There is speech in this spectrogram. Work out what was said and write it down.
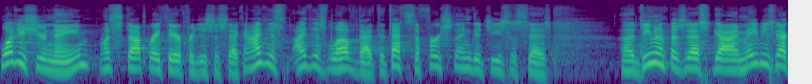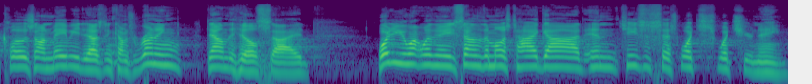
What is your name? Let's stop right there for just a second. I just, I just love that, that that's the first thing that Jesus says. A demon possessed guy, maybe he's got clothes on, maybe he doesn't, comes running down the hillside what do you want with me, Son of the Most High God? And Jesus says, What's, what's your name?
